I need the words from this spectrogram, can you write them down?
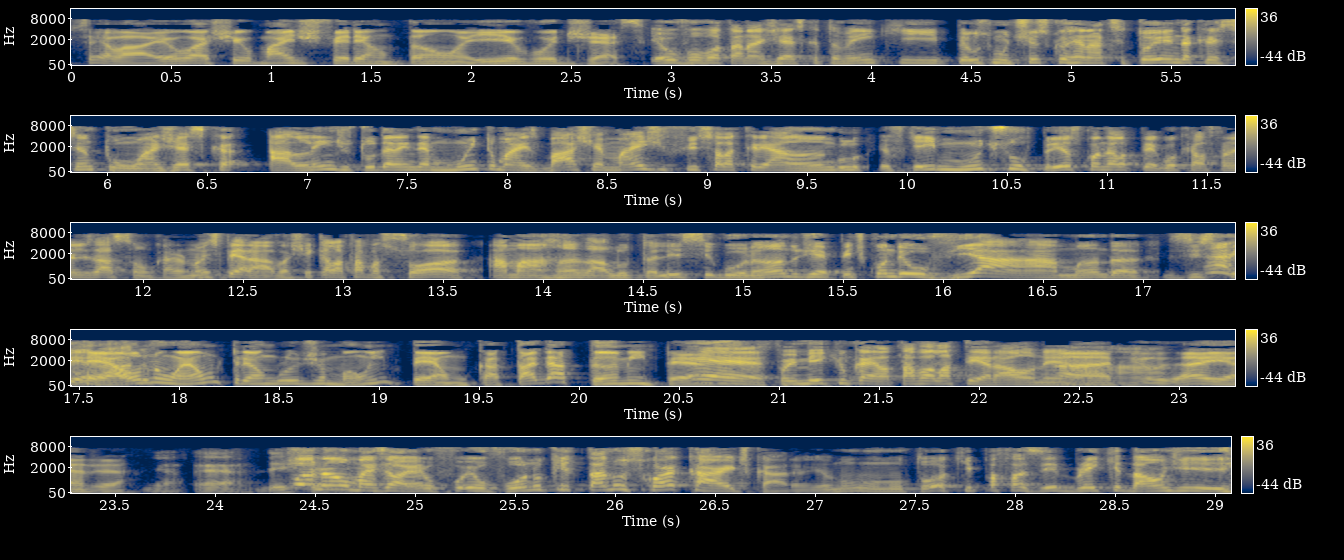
sei lá, eu achei o mais diferentão aí, eu vou de Jéssica. Eu vou votar na Jéssica também, que pelos motivos que o Renato citou, eu ainda acrescento um. A Jéssica, além de tudo, ela ainda é muito mais baixa, é mais difícil ela criar ângulo. Eu fiquei muito surpreso quando ela pegou aquela finalização, cara. Eu não esperava. Achei que ela tava só amarrando a luta ali, segurando. De repente, quando eu vi a Amanda desesperada. Na real, não é um triângulo de mão em pé, um katagatame em pé. É, foi meio que um ela tava lateral, né? Ah, a... meu, aí, André. É, é deixa. Pô, não, mas ó, eu, eu vou no que tá no scorecard, cara. Eu não, não tô aqui para fazer breakdown de,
